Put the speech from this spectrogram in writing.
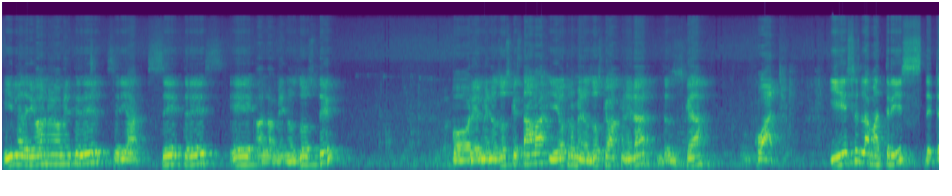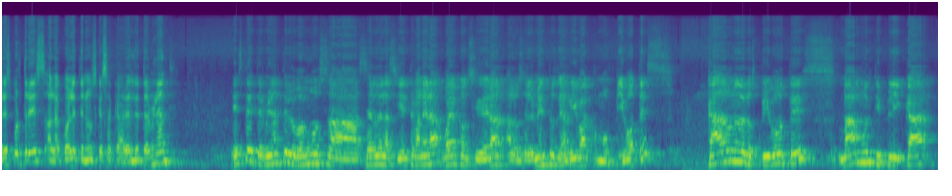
Y la derivada nuevamente de él sería C3 e a la menos 2t por el menos 2 que estaba y otro menos 2 que va a generar, entonces queda 4. Y esa es la matriz de 3 por 3 a la cual le tenemos que sacar el determinante. Este determinante lo vamos a hacer de la siguiente manera. Voy a considerar a los elementos de arriba como pivotes. Cada uno de los pivotes va a multiplicar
